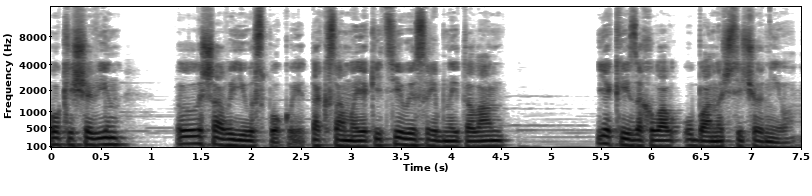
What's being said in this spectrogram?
Поки що він лишав її у спокої, так само, як і цілий срібний талант, який заховав у баночці чорніла.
